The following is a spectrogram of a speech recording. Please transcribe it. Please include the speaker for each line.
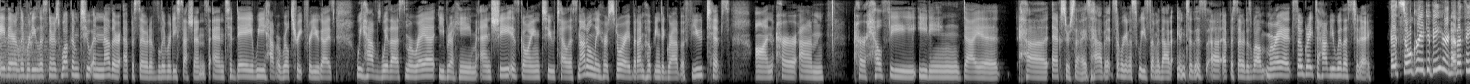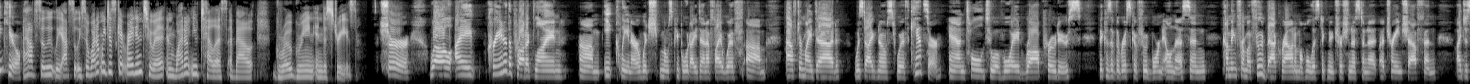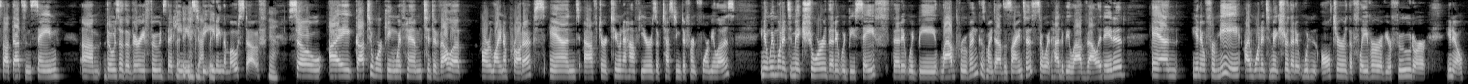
Speaker 1: Hey there, Liberty listeners. Welcome to another episode of Liberty Sessions. And today we have a real treat for you guys. We have with us Maria Ibrahim, and she is going to tell us not only her story, but I'm hoping to grab a few tips on her, um, her healthy eating diet, uh, exercise habits. So we're going to squeeze some of that into this uh, episode as well. Maria, it's so great to have you with us today.
Speaker 2: It's so great to be here, Netta. Thank you.
Speaker 1: Absolutely. Absolutely. So, why don't we just get right into it? And why don't you tell us about Grow Green Industries?
Speaker 2: Sure. Well, I created the product line um, Eat Cleaner, which most people would identify with um, after my dad was diagnosed with cancer and told to avoid raw produce because of the risk of foodborne illness. And coming from a food background, I'm a holistic nutritionist and a, a trained chef, and I just thought that's insane. Um, those are the very foods that he needs exactly. to be eating the most of.
Speaker 1: Yeah.
Speaker 2: So I got to working with him to develop our line of products. And after two and a half years of testing different formulas, you know, we wanted to make sure that it would be safe, that it would be lab proven because my dad's a scientist. So it had to be lab validated. And you know, for me, I wanted to make sure that it wouldn't alter the flavor of your food or, you know,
